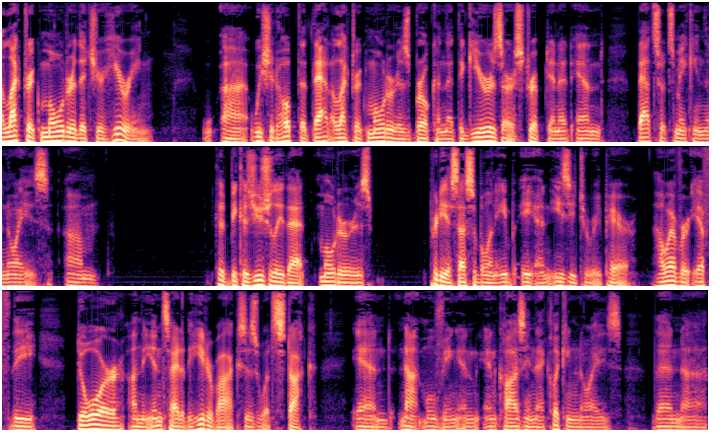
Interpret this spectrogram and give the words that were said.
electric motor that you're hearing. Uh, we should hope that that electric motor is broken, that the gears are stripped in it, and that's what's making the noise. Um, because usually that motor is pretty accessible and, ab- and easy to repair. However, if the door on the inside of the heater box is what's stuck and not moving and, and causing that clicking noise, then uh,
